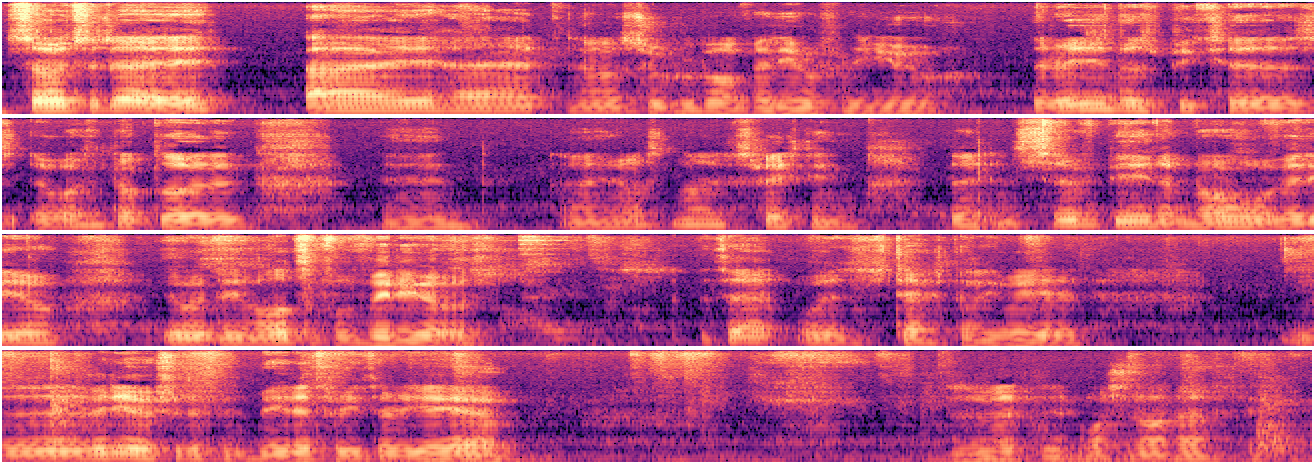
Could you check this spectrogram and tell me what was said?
So today, I had no Super Bowl video for you. The reason was because it wasn't uploaded, and I was not expecting that instead of being a normal video, it would be multiple videos. That was definitely weird. The video should have been made at 3.30am. It, was not happening.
